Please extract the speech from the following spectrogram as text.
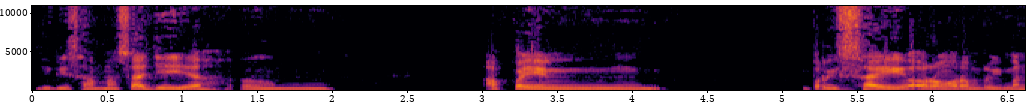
Jadi sama saja ya um, apa yang perisai orang-orang beriman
